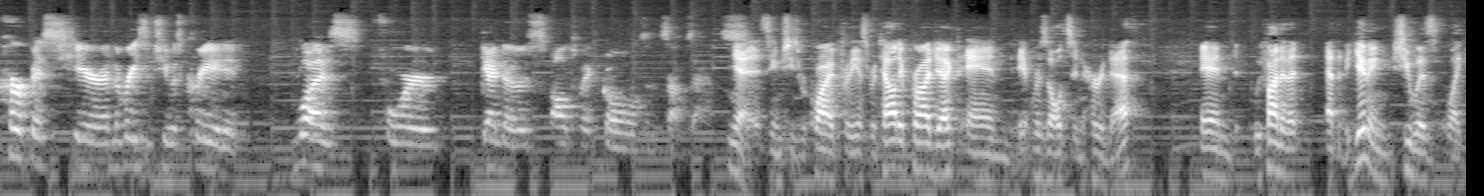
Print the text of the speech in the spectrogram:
purpose here and the reason she was created was for Gendo's ultimate goals in some sense. Yeah, it seems she's required for the instrumentality project, and it results in her death. And we find out that at the beginning, she was like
